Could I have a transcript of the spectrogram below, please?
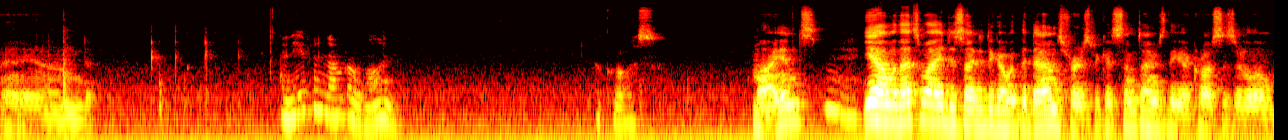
And And even number one. Across. Mayans. Hmm. Yeah, well, that's why I decided to go with the downs first because sometimes the acrosses are a little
